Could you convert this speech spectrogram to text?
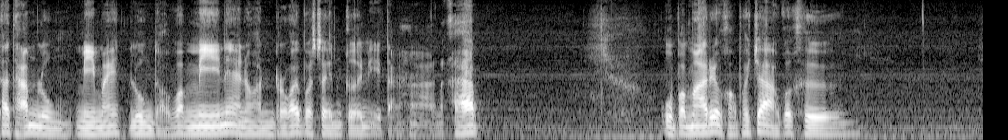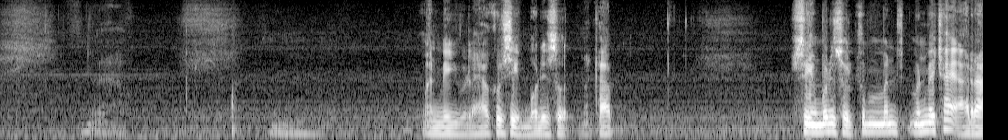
ถ้าถามลุงมีไหมลุงตอบว่ามีแน่นอนร้อยเปอร์เซ็นเกินอีกต่างหากนะครับ อุปมาเรื่องของพระเจ้าก็คือ มันมีอยู่แล้วคือสิ่งบริสุทธิ์นะครับ สิ่งบริสุทธิ์คือมันมันไม่ใช่อะไร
